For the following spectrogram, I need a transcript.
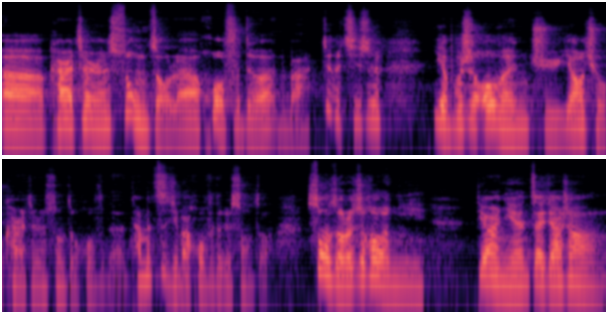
呃，凯尔特人送走了霍福德，对吧？这个其实也不是欧文去要求凯尔特人送走霍福德，他们自己把霍福德给送走。送走了之后，你第二年再加上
